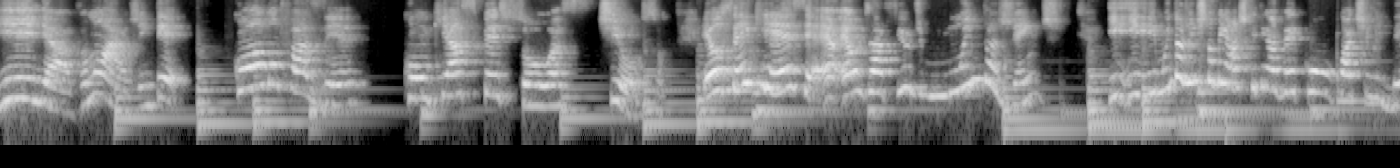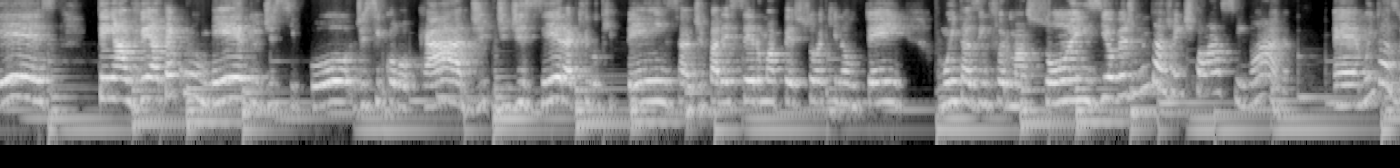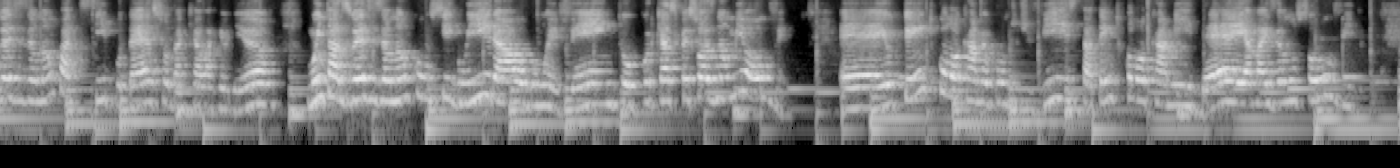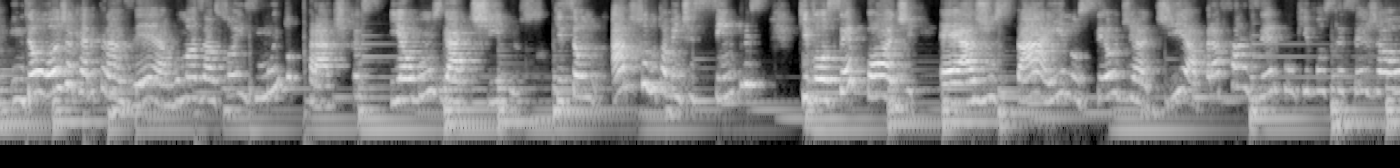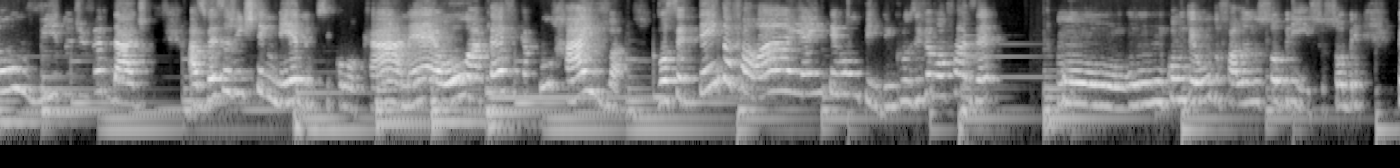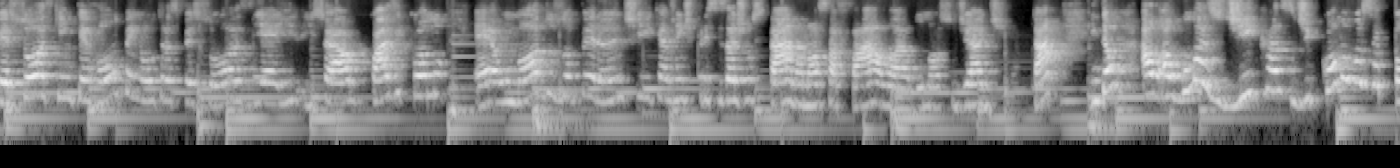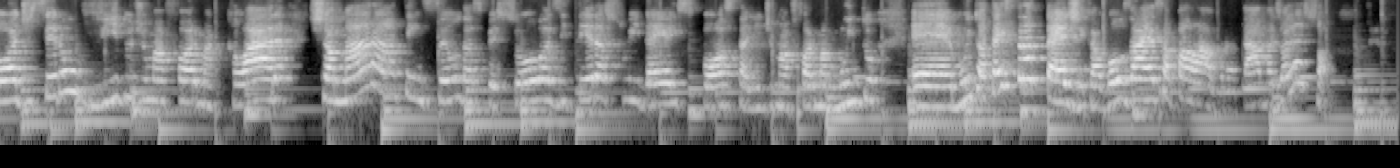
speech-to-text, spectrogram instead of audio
Maravilha! Vamos lá, gente. Como fazer com que as pessoas te ouçam? Eu sei que esse é, é um desafio de muita gente. E, e, e, muita gente também acha que tem a ver com, com a timidez, tem a ver até com o medo de se, pôr, de se colocar, de, de dizer aquilo que pensa, de parecer uma pessoa que não tem muitas informações. E eu vejo muita gente falar assim: olha, é, muitas vezes eu não participo dessa ou daquela reunião, muitas vezes eu não consigo ir a algum evento porque as pessoas não me ouvem. É, eu tento colocar meu ponto de vista, tento colocar minha ideia, mas eu não sou ouvida. Então, hoje eu quero trazer algumas ações muito práticas e alguns gatilhos que são absolutamente simples, que você pode é, ajustar aí no seu dia a dia para fazer com que você seja ouvido de verdade. Às vezes a gente tem medo de se colocar, né? Ou até fica com raiva. Você tenta falar e é interrompido. Inclusive, eu vou fazer um, um, conteúdo falando sobre isso, sobre pessoas que interrompem outras pessoas, e é, isso é algo quase como é, um modus operandi que a gente precisa ajustar na nossa fala, do nosso dia a dia tá? Então, algumas dicas de como você pode ser ouvido de uma forma clara, chamar a atenção das pessoas e ter a sua ideia exposta ali de uma forma muito, é, muito até estratégica. Vou usar essa palavra, tá? Mas olha só.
